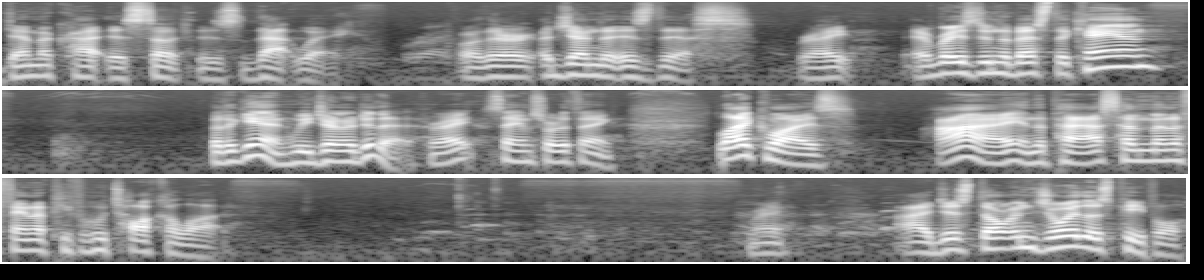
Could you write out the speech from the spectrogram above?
Democrat is, such, is that way, or their agenda is this, right? Everybody's doing the best they can. But again, we generally do that, right? Same sort of thing. Likewise, I, in the past, haven't been a fan of people who talk a lot. Right? I just don't enjoy those people.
